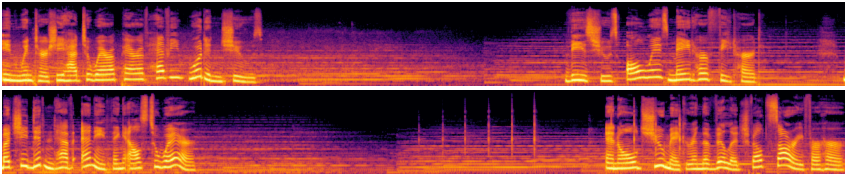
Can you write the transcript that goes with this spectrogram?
In winter, she had to wear a pair of heavy wooden shoes. These shoes always made her feet hurt. But she didn't have anything else to wear. An old shoemaker in the village felt sorry for her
